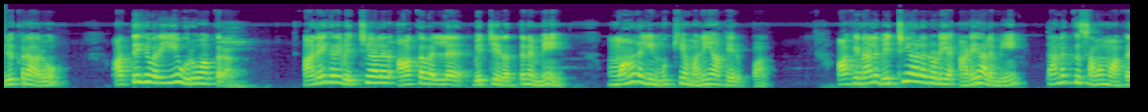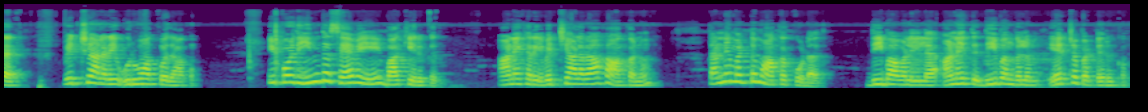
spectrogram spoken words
இருக்கிறாரோ அத்தகையவரையே உருவாக்குறாங்க. அநேகரை வெற்றியாளர் ஆக்கவல்ல வெற்றி ரத்தனமே மாலையின் முக்கிய மணியாக இருப்பான். ஆகையினால வெற்றியாளருடைய அடையாளமே தனக்கு சமமாக வெற்றியாளரை உருவாக்குவதாகும். இப்பொழுது இந்த சேவையே பாக்கி இருக்குது அநேகரை வெற்றியாளராக ஆக்கணும் தன்னை மட்டும் ஆக்கக்கூடாது. தீபாவளியில் அனைத்து தீபங்களும் ஏற்றப்பட்டிருக்கும்.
